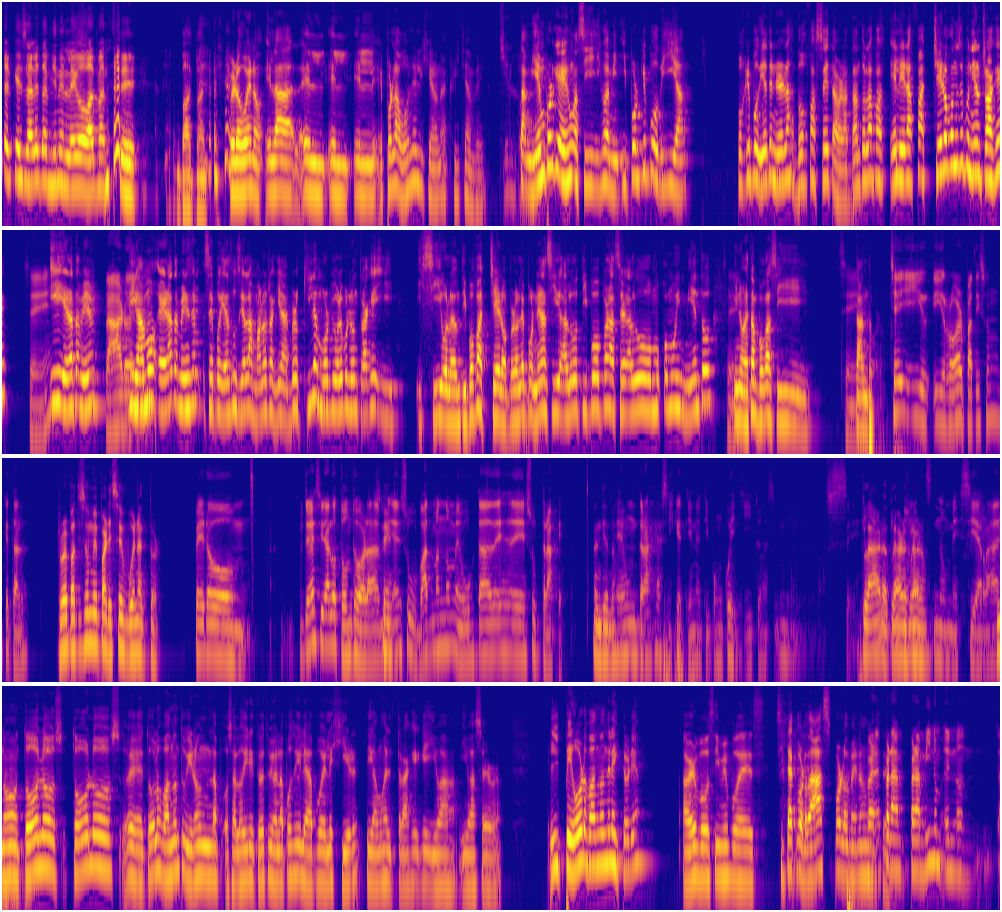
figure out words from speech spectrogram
el que sale también en Lego Batman. Sí. Batman. Pero bueno, el, el, el, el- por la voz le eligieron a Christian Bale. También porque es un así, hijo de mí. Y porque podía, porque podía tener las dos facetas, ¿verdad? Tanto la fa- él era fachero cuando se ponía el traje Sí. y era también, claro. digamos, era también se, se podían ensuciar las manos tranquilamente. Pero Killian Murphy vos le ponía un traje y, y sí, boludo, un tipo fachero, pero le ponía así algo tipo para hacer algo como con movimiento Sí. y no es tampoco así sí. tanto. ¿verdad? Che, y, y Robert Pattinson, ¿qué tal? Robert Pattinson me parece buen actor. Pero mm, te voy a decir algo tonto, ¿verdad? Sí. En su Batman no me gusta desde su traje. Entiendo. Es un traje así que tiene tipo un cuellito, así, sé. Claro, claro, no, claro. Me, no me cierra. No, todos los, todos los, eh, todos los Batman tuvieron, la, o sea, los directores tuvieron la posibilidad de poder elegir, digamos, el traje que iba, iba a ser, ¿verdad? El peor Batman de la historia. A ver, vos si me puedes, si te acordás, por lo menos. no Para, sé. para, para mí, no, eh, no-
